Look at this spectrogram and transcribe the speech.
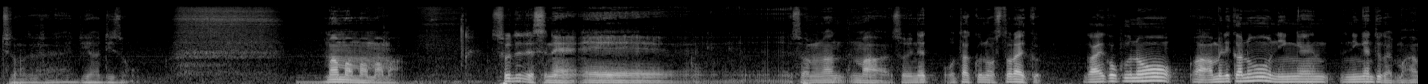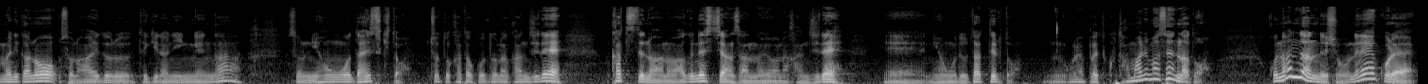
ちょっと待ってくださいね。リアディゾン。まあまあまあまあまあ。それでですね、えーそのなん、まあ、そういうね、オタクのストライク。外国の、あアメリカの人間、人間というか、まあ、アメリカのそのアイドル的な人間が、その日本語大好きと、ちょっと片言な感じで、かつてのあの、アグネスチャンさんのような感じで、えー日本語で歌ってると。これやっぱりたまりませんなと。これ何なんでしょうね、これ。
